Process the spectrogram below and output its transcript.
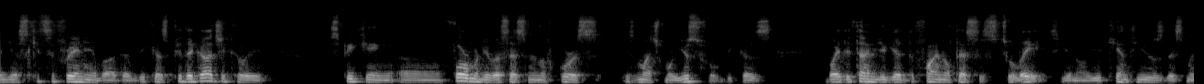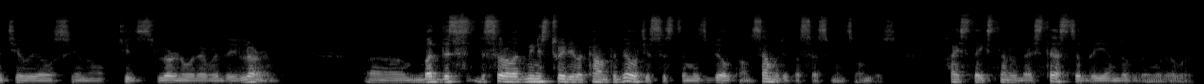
i guess schizophrenia about that because pedagogically speaking uh, formative assessment of course is much more useful because by the time you get the final test, it's too late. You know, you can't use these materials. You know, kids learn whatever they learned. Um, but this, this sort of administrative accountability system is built on summative assessments on this high stakes standardized tests at the end of the whatever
